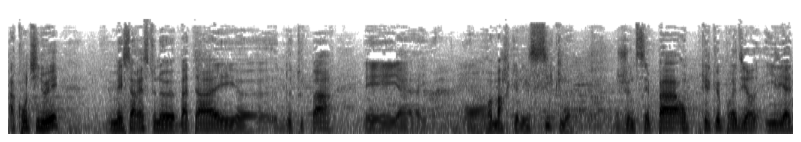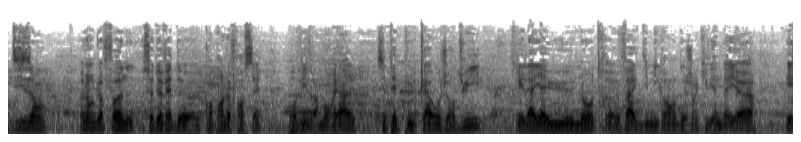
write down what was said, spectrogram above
a continué, mais ça reste une bataille euh, de toutes parts. Et on remarque les cycles. Je ne sais pas, quelqu'un pourrait dire, il y a dix ans, un anglophone se devait de comprendre le français pour vivre à Montréal. C'est peut-être plus le cas aujourd'hui. Et là, il y a eu une autre vague d'immigrants, de gens qui viennent d'ailleurs. Et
